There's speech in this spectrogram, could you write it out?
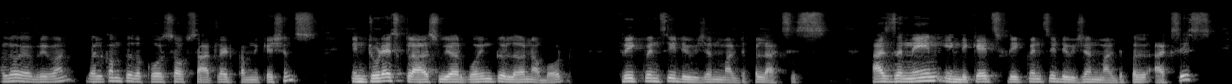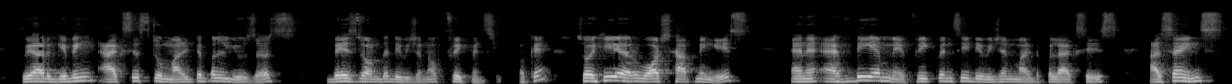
Hello everyone, welcome to the course of Satellite Communications. In today's class, we are going to learn about frequency division multiple access. As the name indicates frequency division multiple access, we are giving access to multiple users based on the division of frequency. Okay, so here what's happening is an FDMA frequency division multiple access assigns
